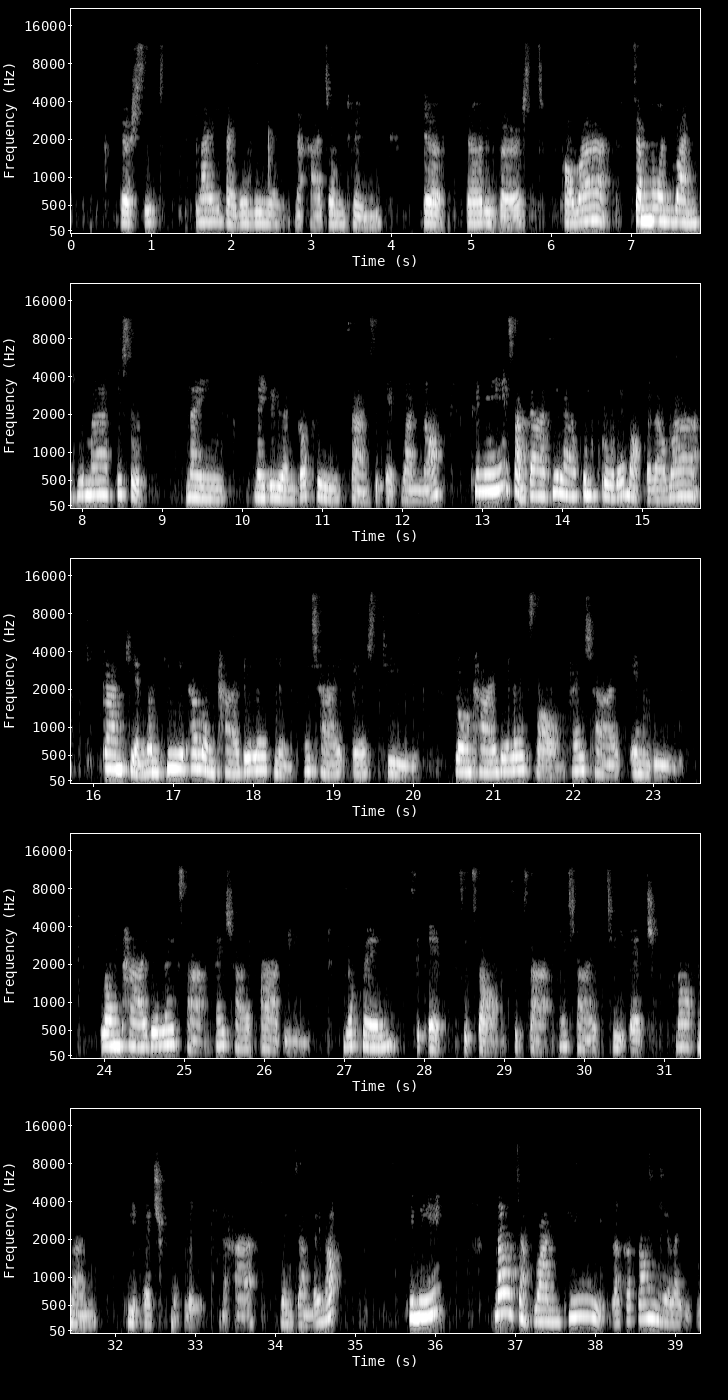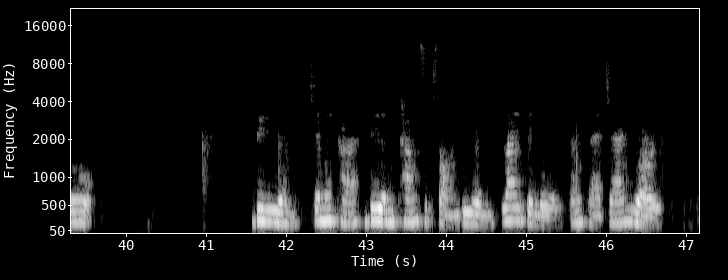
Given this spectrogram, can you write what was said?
the sixth ไล่ไปเรื่อยๆนะคะ จนถึง the thirty first เพราะว่าจำนวนวันที่มากที่สุดในในเดือนก็คือ 31 วันเนาะ ทีนี้สัปดาห์ที่แล้วคุณครูได้บอกไปแล้วว่า การเขียนวันที่ถ้าลงท้ายด้วยเลขหนึ่งให้ใช้ st ลงท้ายด้วยเลขสองให้ใช้ nd ลงท้ายด้วยเลขสามให้ใช้ rd ยกเว้น 11 12 13 ให้ใช้ th นอกนั้น th หมดเลยนะคะยังจำได้เนาะทีนี้นอกจากวันที่แล้วก็ต้องมีอะไรอีกลูก เดือน ใช่ไหมคะ เดือนทั้ง 12 เดือน ไล่ไปเลย ตั้งแต่ January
